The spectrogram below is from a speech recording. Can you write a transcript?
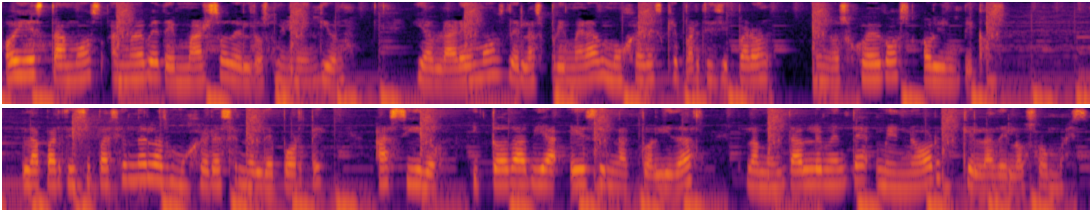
Hoy estamos a 9 de marzo del 2021 y hablaremos de las primeras mujeres que participaron en los Juegos Olímpicos. La participación de las mujeres en el deporte ha sido y todavía es en la actualidad lamentablemente menor que la de los hombres.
